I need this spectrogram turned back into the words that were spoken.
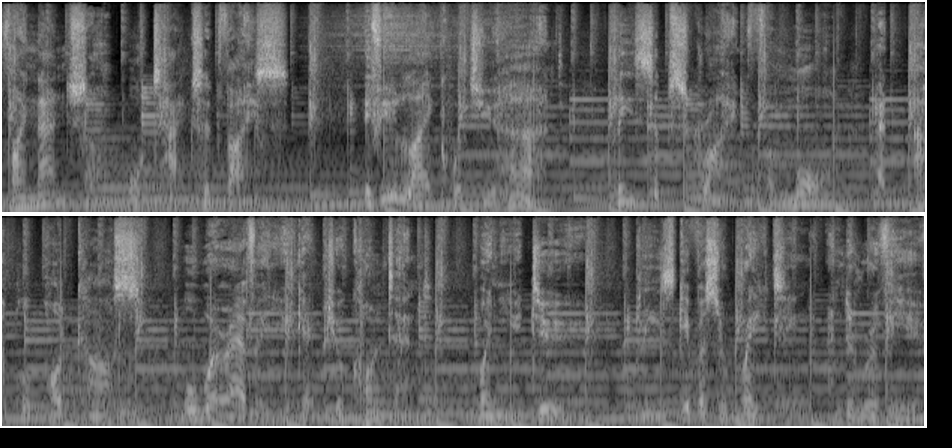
financial, or tax advice. If you like what you heard, please subscribe for more at Apple Podcasts or wherever you get your content. When you do, please give us a rating and a review.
